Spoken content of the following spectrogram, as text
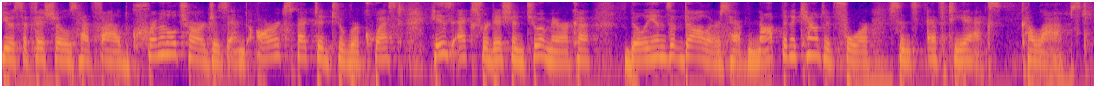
U.S. officials have filed criminal charges and are expected to request his extradition to America. Billions of dollars have not been accounted for since FTX collapsed.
